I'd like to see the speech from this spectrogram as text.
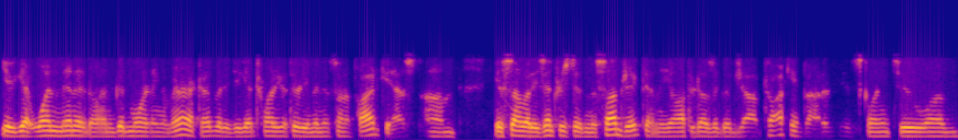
you get one minute on Good Morning America, but if you get 20 or 30 minutes on a podcast, um, if somebody's interested in the subject and the author does a good job talking about it, it's going to um,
